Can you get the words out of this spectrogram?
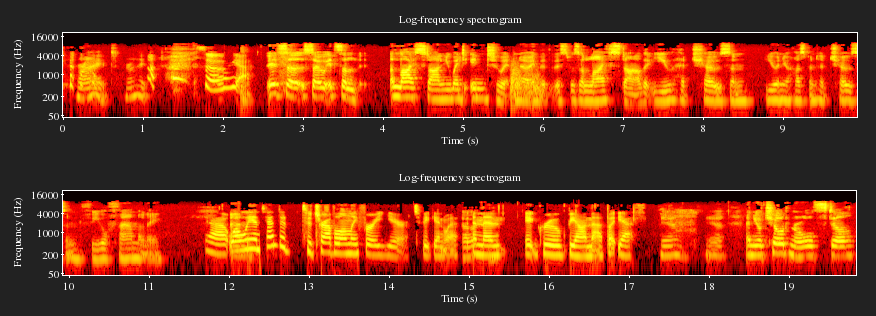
right, right. So yeah, it's a so it's a a lifestyle, and you went into it knowing that this was a lifestyle that you had chosen, you and your husband had chosen for your family. Yeah, well, we intended to travel only for a year to begin with, okay. and then it grew beyond that. But yes. Yeah, yeah. And your children are all still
